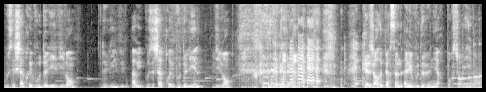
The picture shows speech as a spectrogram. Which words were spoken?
Vous échapperez-vous de l'île vivant? De l'île vivant? Ah oui, vous échapperez-vous de l'île vivant? Quel genre de personne allez-vous devenir pour survivre?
